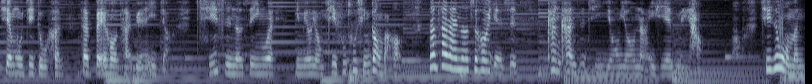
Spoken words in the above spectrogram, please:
羡慕嫉妒恨，在背后踩别人一脚。其实呢，是因为。你没有勇气付出行动吧？哦，那再来呢？最后一点是看看自己拥有哪一些美好。其实我们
